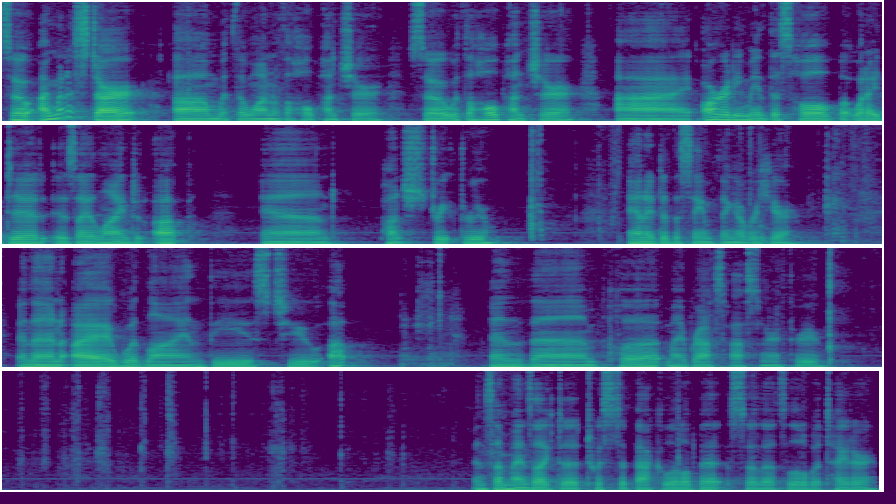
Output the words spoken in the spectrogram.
So I'm gonna start um, with the one with the hole puncher. So with the hole puncher, I already made this hole, but what I did is I lined it up and punched straight through. And I did the same thing over here. And then I would line these two up and then put my brass fastener through. And sometimes I like to twist it back a little bit so that's a little bit tighter.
